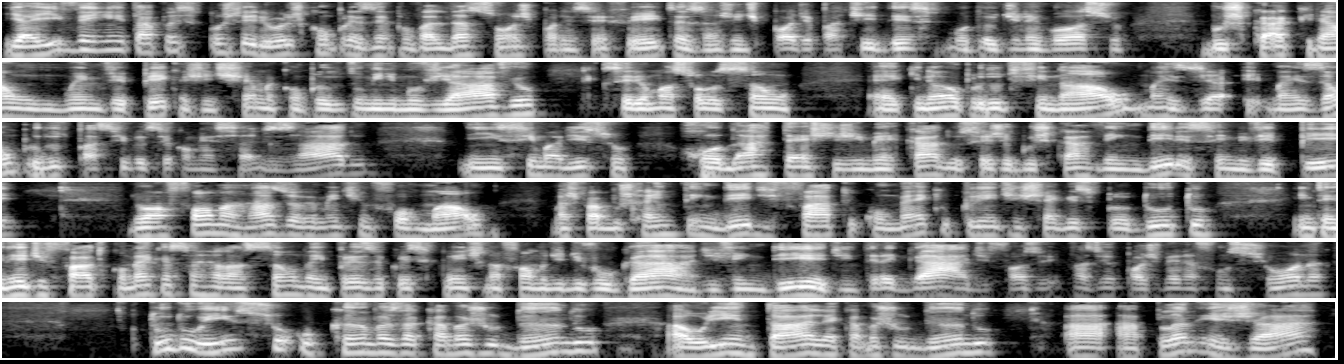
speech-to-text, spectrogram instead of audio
E aí vem etapas posteriores, como por exemplo, validações podem ser feitas. A gente pode, a partir desse modelo de negócio, buscar criar um MVP, que a gente chama, que é um produto mínimo viável, que seria uma solução é, que não é o produto final, mas, mas é um produto passível de ser comercializado, e em cima disso rodar testes de mercado, ou seja, buscar vender esse MVP de uma forma razoavelmente informal, mas para buscar entender de fato como é que o cliente enxerga esse produto, entender de fato como é que essa relação da empresa com esse cliente na forma de divulgar, de vender, de entregar, de fazer, fazer pós-venda funciona. Tudo isso o Canvas acaba ajudando a orientar, ele acaba ajudando a, a planejar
